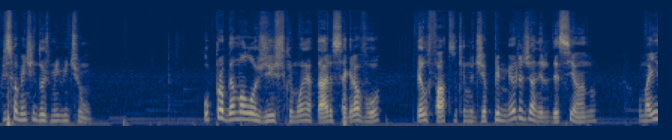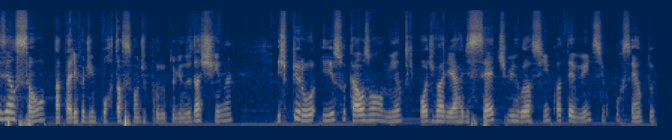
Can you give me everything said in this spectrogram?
principalmente em 2021. O problema logístico e monetário se agravou pelo fato de que no dia 1 de janeiro desse ano, uma isenção na tarifa de importação de produtos vindos da China expirou e isso causa um aumento que pode variar de 7,5% até 25%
